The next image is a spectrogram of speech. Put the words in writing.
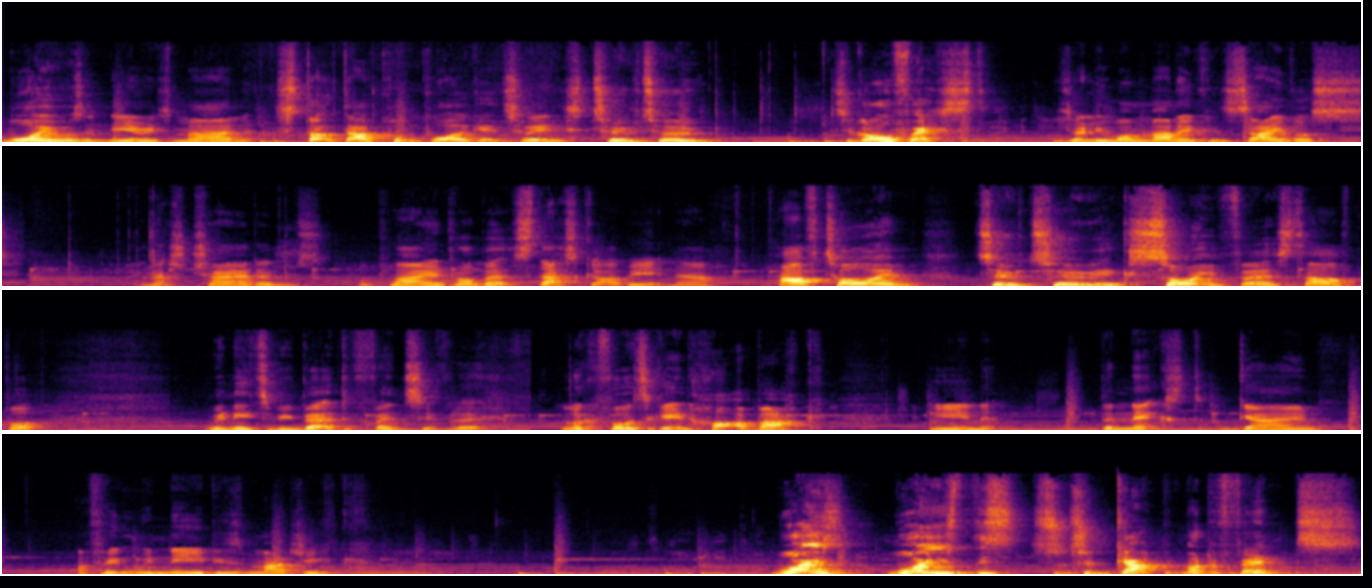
Roy wasn't near his man. Stockdale couldn't quite get to it, it's 2-2. It's a goal fest. There's only one man who can save us, and that's Che Adams. We played Roberts. That's got to be it now. Half time, 2-2. Exciting first half, but we need to be better defensively. Looking forward to getting Jota back in the next game. I think we need his magic. What is what is this such a gap in my defence?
